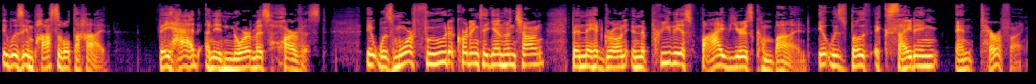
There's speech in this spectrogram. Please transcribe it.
It was impossible to hide. They had an enormous harvest. It was more food, according to Yan Hunchang, than they had grown in the previous five years combined. It was both exciting and terrifying.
